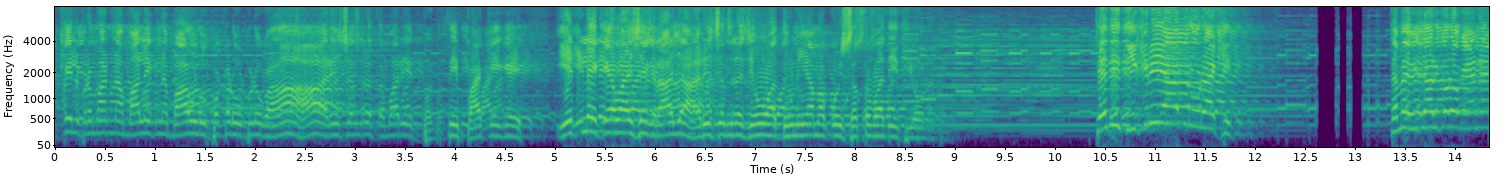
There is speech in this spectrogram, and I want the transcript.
અખિલ બ્રહ્માંડના માલિકને બાવડું પકડવું પડ્યું હા હા હરિચંદ્ર તમારી ભક્તિ પાકી ગઈ. એટલે કહેવાય છે કે રાજા હરિચંદ્ર જેવો આ દુનિયામાં કોઈ સતવાદી થયો નથી. તેથી દીકરી આબરૂ રાખી. તમે વિચાર કરો કે એને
